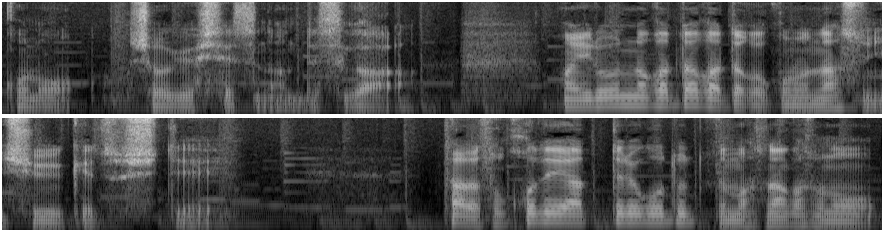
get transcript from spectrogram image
この商業施設なんですが、まあ、いろんな方々がこの那須に集結してただそこでやってることってまあなんかその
